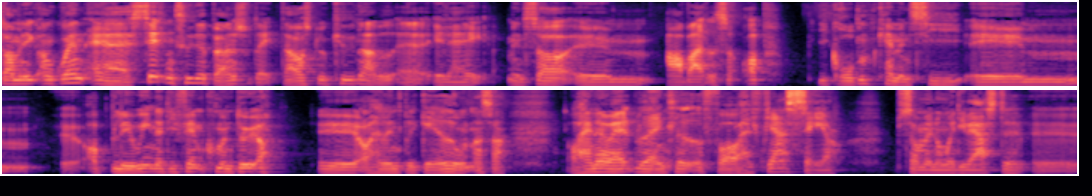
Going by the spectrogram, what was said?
Dominic Ongwen er selv en tidligere børnesoldat, der er også blev kidnappet af LRA, men så øhm, arbejdede sig op i gruppen, kan man sige, øhm, øh, og blev en af de fem kommandører øh, og havde en brigade under sig. Og han er jo alt blevet anklaget for 70 sager, som er nogle af de værste øh,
